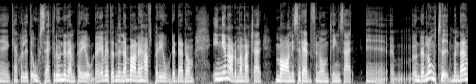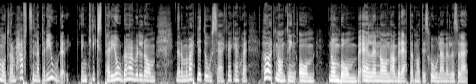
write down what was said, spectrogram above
Eh, kanske lite osäker under den perioden. Jag vet att mina barn har haft perioder där de, ingen av dem har varit så här maniskt rädd för någonting så här, eh, under en lång tid, men däremot har de haft sina perioder. En krigsperiod, då har väl de, när de har varit lite osäkra, kanske hört någonting om någon bomb eller någon har berättat något i skolan eller sådär.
